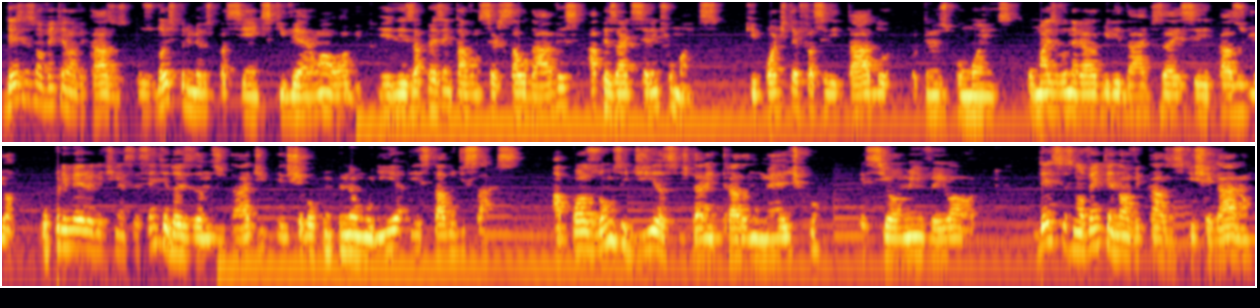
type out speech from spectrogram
Desses 99 casos, os dois primeiros pacientes que vieram a óbito, eles apresentavam ser saudáveis, apesar de serem fumantes que pode ter facilitado, porque nos pulmões, com mais vulnerabilidades a esse caso de óbito. O primeiro ele tinha 62 anos de idade, ele chegou com pneumonia e estado de SARS. Após 11 dias de dar entrada no médico, esse homem veio a óbito. Desses 99 casos que chegaram,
